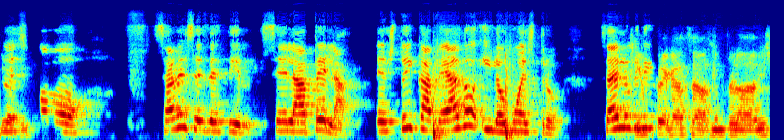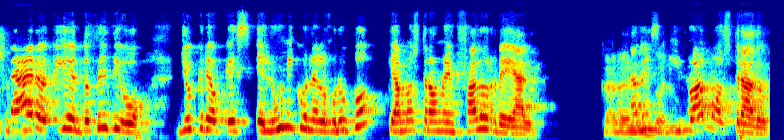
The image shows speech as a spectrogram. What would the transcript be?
es como, ¿sabes? Es decir, se la pela, estoy cabreado y lo muestro. ¿Sabes lo que siempre digo? siempre lo ha dicho. Claro, tío, entonces digo, yo creo que es el único en el grupo que ha mostrado un enfado real. Claro, el único, Y lo ha mostrado.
